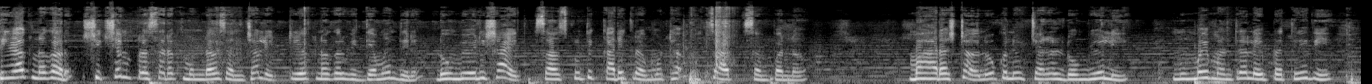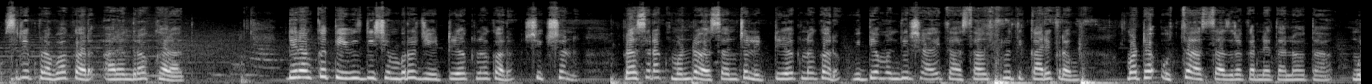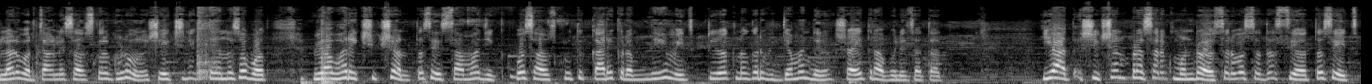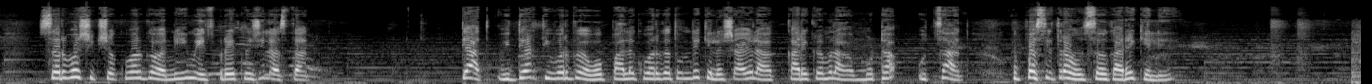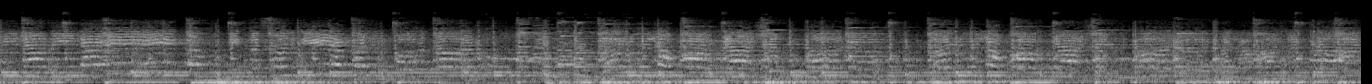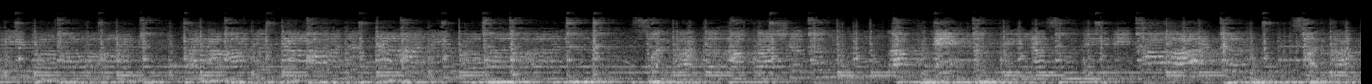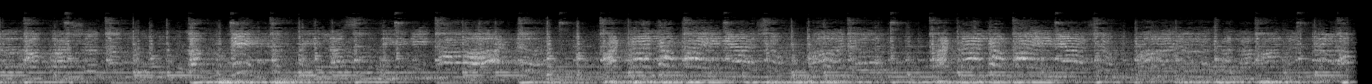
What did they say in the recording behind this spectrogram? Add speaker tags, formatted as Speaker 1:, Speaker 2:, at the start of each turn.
Speaker 1: टिळक नगर शिक्षण प्रसारक मंडळ संचालित टिळक नगर विद्यामंदिर डोंबिवली शाळेत सांस्कृतिक कार्यक्रम मोठ्या उत्साहात संपन्न. महाराष्ट्र लोकन्यूज चॅनल डोंबिवली मुंबई मंत्रालय प्रतिनिधी श्री प्रभाकर आनंदराव खरात. दिनांक तेवीस डिसेंबर रोजी टिळक नगर शिक्षण प्रसारक मंडळ संचालित टिळक नगर विद्यामंदिर शाळेचा सांस्कृतिक कार्यक्रम मोठ्या उत्साहात साजरा करण्यात आला होता. मुलांवर चांगले संस्कार घडवून शैक्षणिक ज्ञानासोबत व्यावहारिक शिक्षण तसेच सामाजिक व सांस्कृतिक कार्यक्रम नेहमीच टिळकनगर विद्यामंदिर शाळेत राबवले जातात. यात शिक्षण प्रसारक मंडळ सर्व सदस्य तसेच सर्व शिक्षक वर्ग नेहमीच प्रयत्नशील असतात. त्यात विद्यार्थी वर्ग व पालक वर्गातून देखील शाळेला कार्यक्रमाला मोठा उत्साहात उपस्थित राहून सहकार्य केले.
